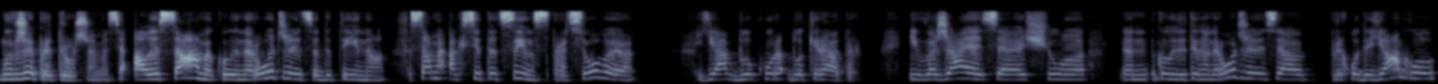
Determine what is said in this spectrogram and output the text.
ми вже притрушуємося. Але саме коли народжується дитина, саме окситоцин спрацьовує як блокіратор. І вважається, що е, коли дитина народжується, приходить янгол,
